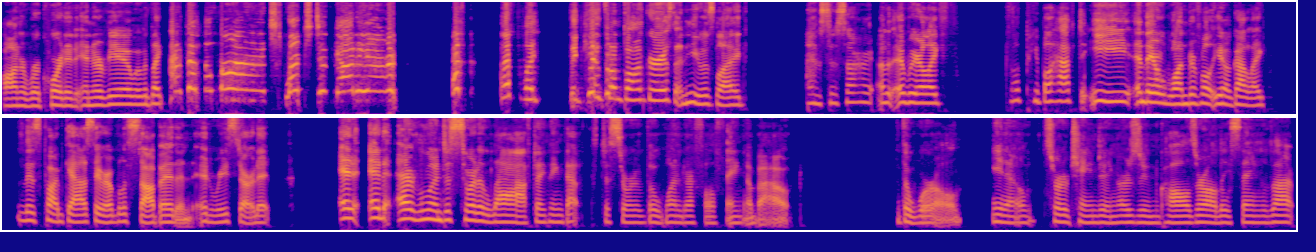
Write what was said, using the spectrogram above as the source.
on a recorded interview. It was like, I got the lunch. Lunch just got here. like the kids went bonkers. And he was like, I'm so sorry. And we were like, well, people have to eat. And they were wonderful, you know, got like this podcast, they were able to stop it and, and restart it. And and everyone just sort of laughed. I think that's just sort of the wonderful thing about the world, you know, sort of changing or Zoom calls or all these things that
